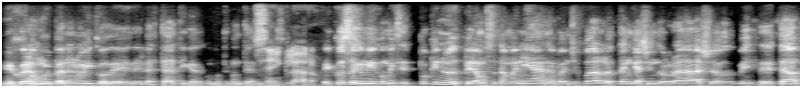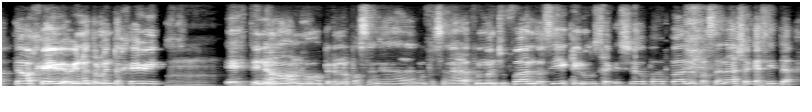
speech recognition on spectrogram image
viejo era muy paranoico de, la estática, como te conté antes. Sí, claro. Hay cosa que mi hijo me dice, ¿por qué no esperamos hasta mañana para enchufarlo? Están cayendo rayos, ¿viste? Estaba, heavy, había una tormenta heavy. Mm. Este, no, no, pero no pasa nada, no pasa nada. Fuimos enchufando así de querusa, que yo, papá, no pasa nada, ya casi está.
